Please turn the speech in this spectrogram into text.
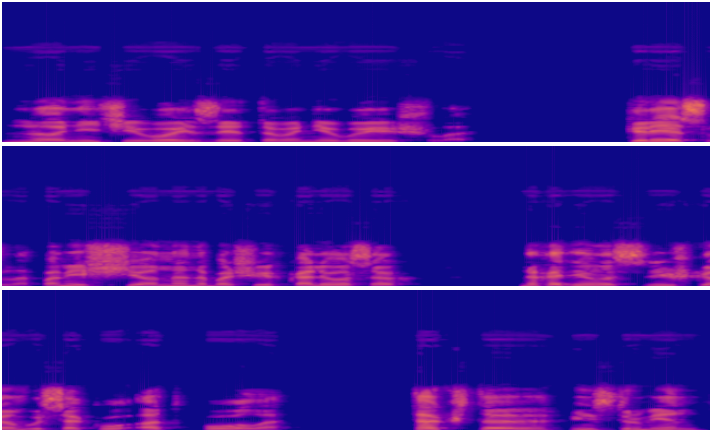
но ничего из этого не вышло. Кресло, помещенное на больших колесах, находилось слишком высоко от пола, так что инструмент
